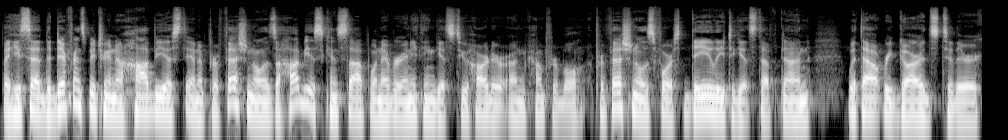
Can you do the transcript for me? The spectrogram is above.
but he said the difference between a hobbyist and a professional is a hobbyist can stop whenever anything gets too hard or uncomfortable. A professional is forced daily to get stuff done without regards to their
